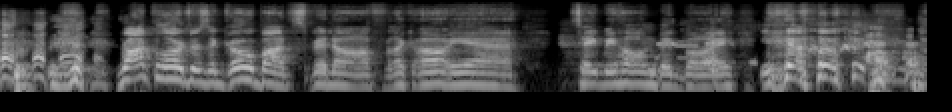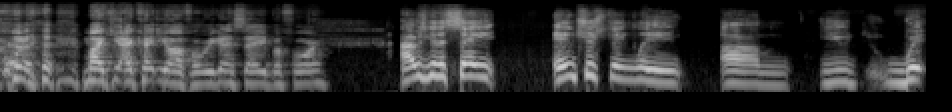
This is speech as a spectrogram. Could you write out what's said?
Rock Lords was a GoBot spinoff. Like, oh yeah, take me home, big boy. Yeah, Mike, I cut you off. What were you gonna say before? I was gonna say, interestingly, um, you wi-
